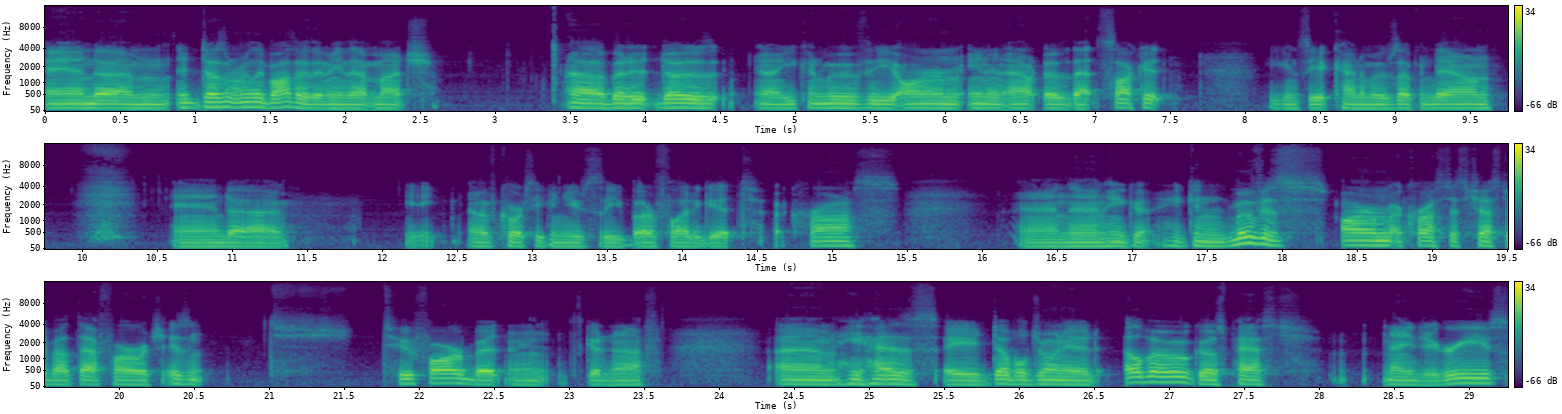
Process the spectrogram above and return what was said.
And um, it doesn't really bother me that much. Uh, but it does, uh, you can move the arm in and out of that socket. You can see it kind of moves up and down. And uh, of course, he can use the butterfly to get across. And then he, he can move his arm across his chest about that far, which isn't too far, but I mean, it's good enough. Um, he has a double jointed elbow, goes past 90 degrees.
